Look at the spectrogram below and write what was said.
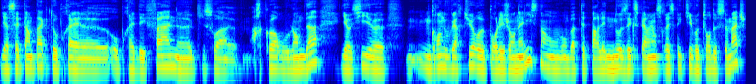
Il y a cet impact auprès, euh, auprès des fans, euh, qu'ils soient euh, hardcore ou lambda. Il y a aussi une grande ouverture pour les journalistes. Hein. On, va peut-être parler de nos expériences respectives autour de ce match.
